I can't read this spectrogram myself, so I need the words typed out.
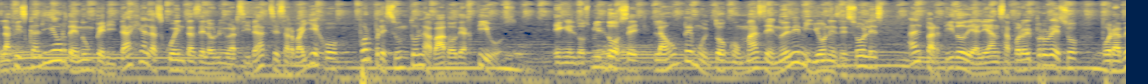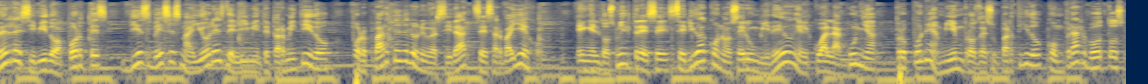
la Fiscalía ordenó un peritaje a las cuentas de la Universidad César Vallejo por presunto lavado de activos. En el 2012, la OMPE multó con más de 9 millones de soles al Partido de Alianza por el Progreso por haber recibido aportes 10 veces mayores del límite permitido por parte de la Universidad César Vallejo. En el 2013 se dio a conocer un video en el cual Acuña propone a miembros de su partido comprar votos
